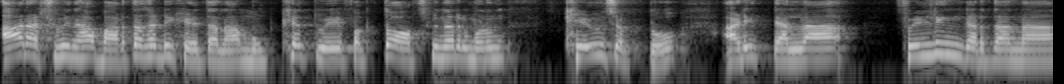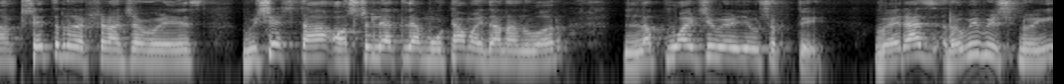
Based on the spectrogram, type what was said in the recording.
आर अश्विन हा भारतासाठी खेळताना मुख्यत्वे फक्त ऑफस्पिनर म्हणून खेळू शकतो आणि त्याला फिल्डिंग करताना क्षेत्ररक्षणाच्या वेळेस विशेषतः ऑस्ट्रेलियातल्या मोठ्या मैदानांवर लपवायची वेळ येऊ शकते. वैराज रवी बिष्णोई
